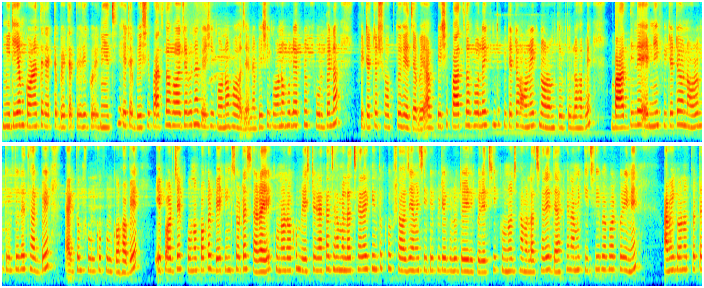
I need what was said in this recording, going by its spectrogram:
মিডিয়াম ঘনত্বের একটা বেটার তৈরি করে নিয়েছি। এটা বেশি পাতলা হওয়া যাবে না, বেশি ঘন হওয়া যায় না। বেশি ঘন হলে আপনার ফুলবে না পিঠাটা শক্ত হয়ে যাবে। আর বেশি পাতলা হলে কিন্তু পিঠাটা অনেক নরম তুলতুলে হবে। বাদ দিলে এমনি পিঠাটাও নরম তুলতুলে থাকবে, একদম ফুলকো ফুলকো হবে। এ পর্যায়ে কোনো প্রকার বেকিং সোডা ছাড়াই, কোনো রকম রেস্টে রাখা ঝামেলা ছাড়াই কিন্তু খুব সহজে আমি চিতি পিঠেগুলো তৈরি করেছি। কোনো ঝামেলা ছাড়াই। দেখেন আমি কিছুই ব্যবহার করিনি। আমি ঘনত্বটা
